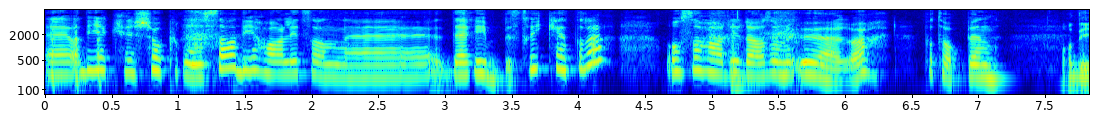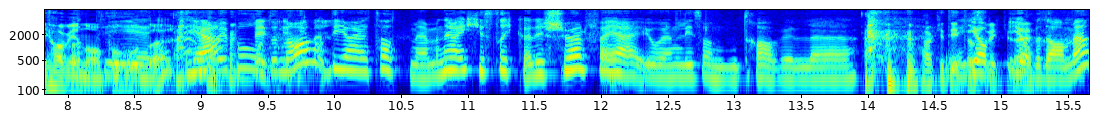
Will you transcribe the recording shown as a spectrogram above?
Eh, og de er sjokkrosa, og de har litt sånn eh, Det er ribbestrikk, heter det. Og så har de da sånne ører på toppen. Og de har vi nå de, på hodet? De har vi på hodet nå. De har jeg tatt med, men jeg har ikke strikka de sjøl, for jeg er jo en litt sånn travel uh, jobb, jobbedame.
